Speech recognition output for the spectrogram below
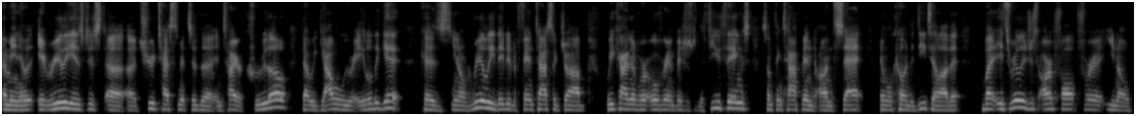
I mean, it, it really is just a, a true testament to the entire crew, though, that we got what we were able to get. Because, you know, really, they did a fantastic job. We kind of were over ambitious with a few things. Some things happened on set, and we'll go into detail of it. But it's really just our fault for, it, you know,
